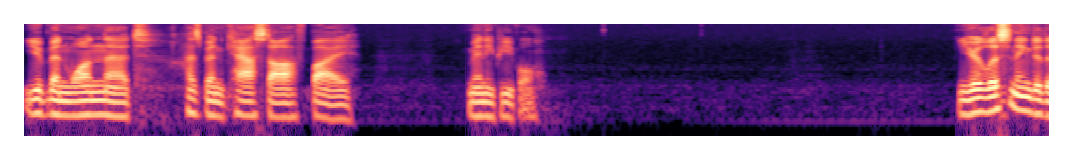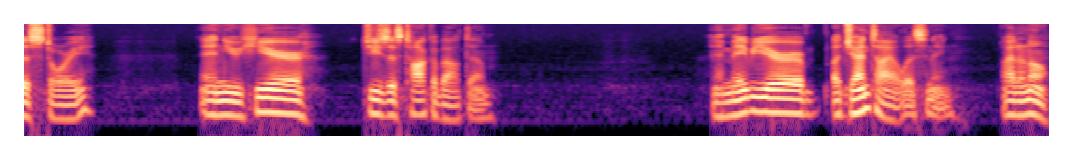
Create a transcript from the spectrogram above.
You've been one that has been cast off by many people. You're listening to this story and you hear Jesus talk about them. And maybe you're a Gentile listening. I don't know.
